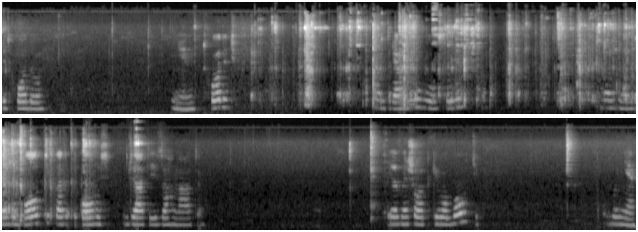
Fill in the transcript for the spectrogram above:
підходу. Ні, не підходить. Нам треба нового шурупчика. Можна навіть болтика якогось взяти і загнати. Я знайшов такий болтик. Або ні.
